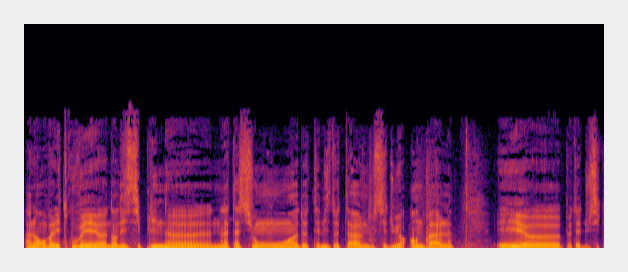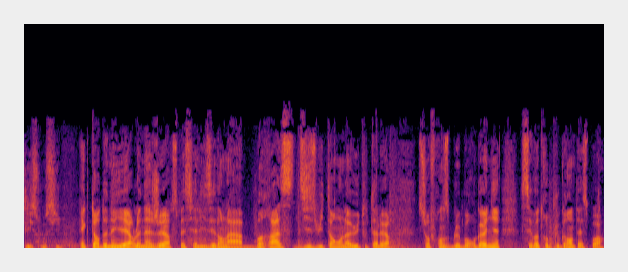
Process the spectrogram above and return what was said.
Alors on va les trouver euh, dans des disciplines euh, natation, de tennis de table, aussi du handball et peut-être du cyclisme aussi. Hector Deneyer, le nageur spécialisé dans la brasse, 18 ans, on l'a eu tout à l'heure sur France Bleu Bourgogne. C'est votre plus grand espoir?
